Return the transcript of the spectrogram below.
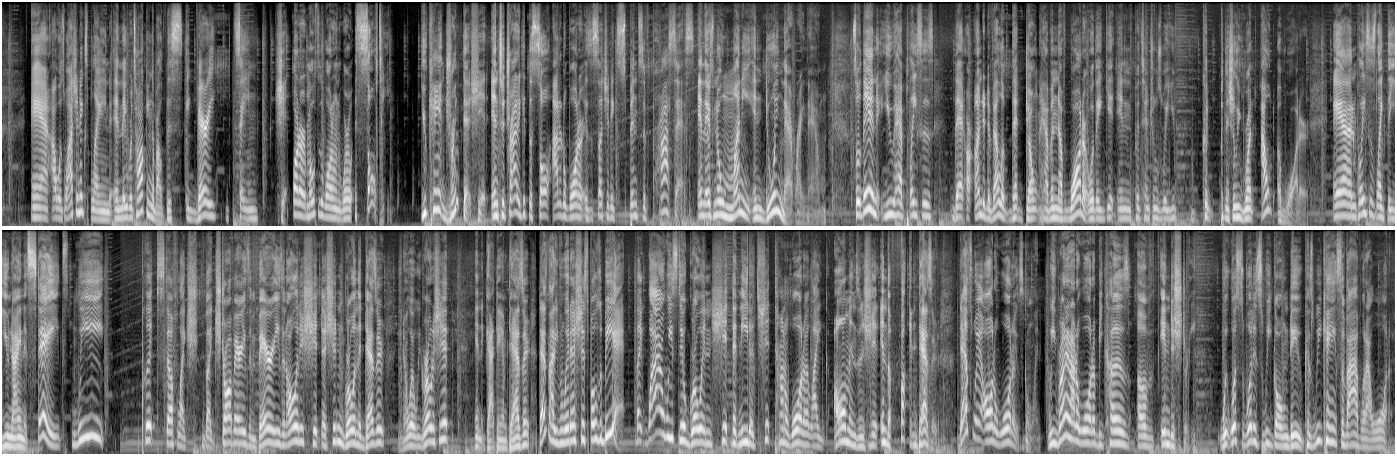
and I was watching Explained, and they were talking about this very same shit. Water, most of the water in the world is salty. You can't drink that shit. And to try to get the salt out of the water is such an expensive process. And there's no money in doing that right now. So then you have places that are underdeveloped that don't have enough water or they get in potentials where you could potentially run out of water. And places like the United States, we put stuff like sh- like strawberries and berries and all of this shit that shouldn't grow in the desert. You know where we grow the shit? In the goddamn desert. That's not even where that shit's supposed to be at. Like, why are we still growing shit that need a shit ton of water, like almonds and shit, in the fucking desert? That's where all the water is going. We running out of water because of industry. what's what is we gonna do? Cause we can't survive without water.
